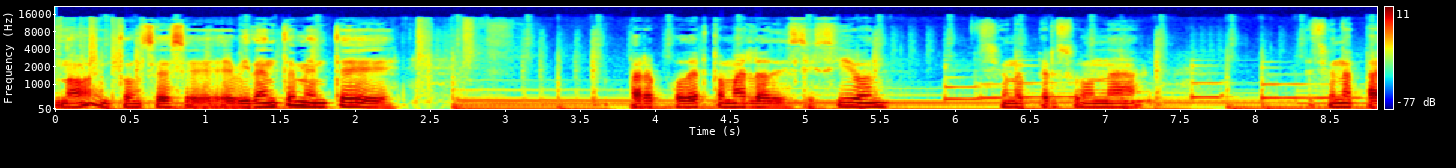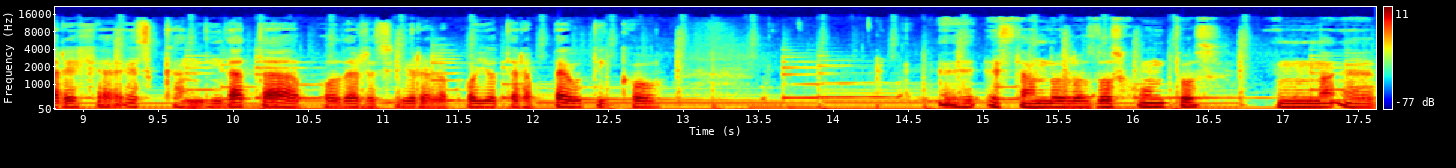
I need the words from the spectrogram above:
¿no? Entonces, eh, evidentemente, para poder tomar la decisión, si una persona si una pareja es candidata a poder recibir el apoyo terapéutico, eh, estando los dos juntos en, eh,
